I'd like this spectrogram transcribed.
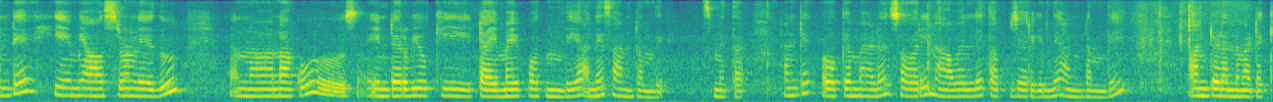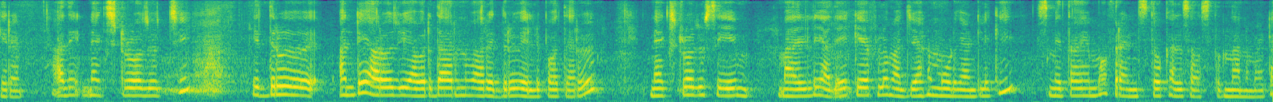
అంటే ఏమీ అవసరం లేదు. నాకు ఇంటర్వ్యూకి టైం అయిపోతుంది అనేసి అంటుంది స్మిత అంటే ఓకే మేడం సారీ నా వల్లే తప్పు జరిగింది అంటుంది. అంటాడనమాట కిరణ్. అది నెక్స్ట్ రోజు వచ్చి ఇద్దరు అంటే ఆ రోజు ఎవరి దారిని వారిద్దరూ వెళ్ళిపోతారు. నెక్స్ట్ రోజు సేమ్ మళ్ళీ అదే కేఫ్లో మధ్యాహ్నం మూడు గంటలకి స్మిత ఏమో ఫ్రెండ్స్తో కలిసి వస్తుందన్నమాట.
